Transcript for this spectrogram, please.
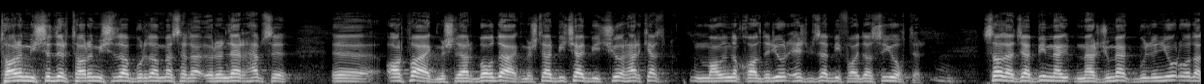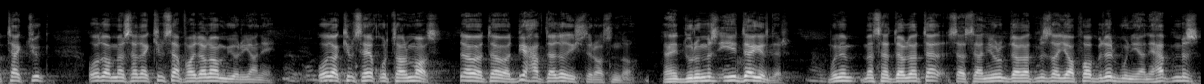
Tarım işidir. Tarım işi de burada mesela ürünler hepsi e, arpa ekmişler, buğday ekmişler, biçer biçiyor. Herkes malını kaldırıyor. Hiç bize bir faydası yoktur. Sadece bir me- mercimek bulunuyor. O da tek tük O da mesela kimse faydalanmıyor yani. O da kimseyi kurtarmaz. Evet evet bir haftalık iştir aslında. Yani durumumuz iyi değildir. Bunu mesela devlete sesleniyorum. Devletimiz de yapabilir bunu yani. Hepimiz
